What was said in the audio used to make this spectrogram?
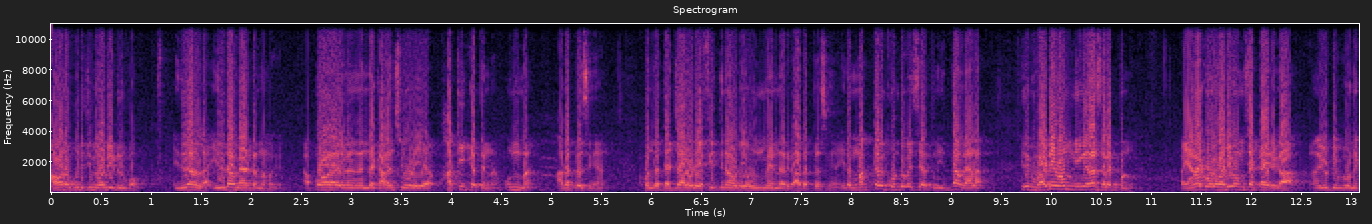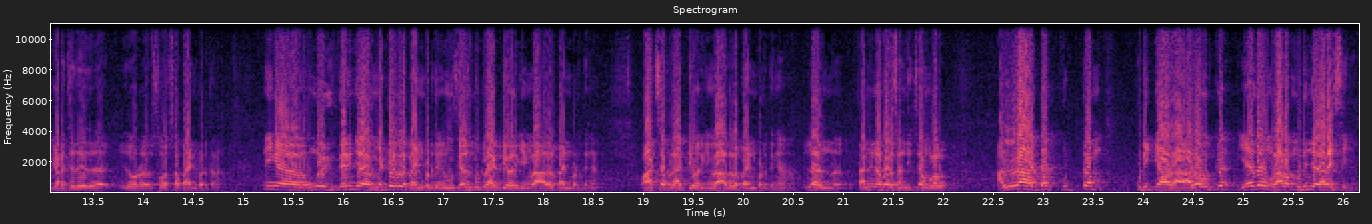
அவனை பிடிச்சி நோண்டிட்டு இருப்போம். இதுதான் இல்லை இதுதான் மேட்டர் நமக்கு. அப்போ இந்த கரன்சியோடைய ஹக்கீக்கத் என்ன? உண்மை. அதை பேசுங்க. அப்போ இந்த தஜாலுடைய ஃபித்னாவுடைய உண்மை என்ன இருக்கு? அதை பேசுங்க. இதை மக்கள் கொண்டு போய் சேர்த்து இதுதான் வேலை. இதுக்கு வடிவம் நீங்கள் தான் செலக்ட் பண்ணும் இப்போ எனக்கு ஒரு வடிவம் செட் ஆயிருக்கா? நான் யூடியூப் ஒன்று கிடைச்சது இது இது ஒரு சோர்ஸாக பயன்படுத்துகிறேன் நீங்கள் உங்களுக்கு தெரிஞ்ச மெட்டீரியலை பயன்படுத்துங்க. உங்கள் ஃபேஸ்புக்கில் ஆக்டிவாக இருக்கீங்களா? அதில் பயன்படுத்துங்க. வாட்ஸ்அப்பில் ஆக்டிவாக இருக்கீங்களா? அதில் பயன்படுத்துங்க. இல்லை தனிநபரை சந்திச்சா உங்களால் அல்லாட்ட குற்றம் பிடிக்காத அளவுக்கு ஏதோ உங்களால் முடிஞ்ச வேலை செய்யும்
